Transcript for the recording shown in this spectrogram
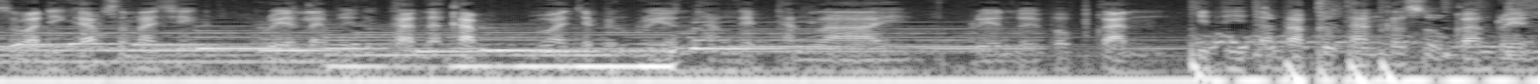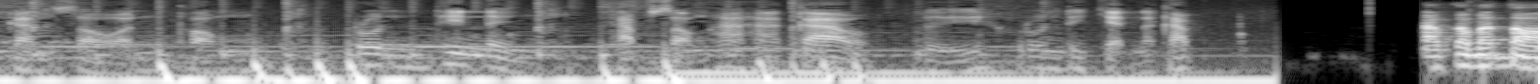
สวัสดีครับสมาชิกเรียนลายมือทุกท่านนะครับ ไม่ว่าจะเป็นเรียนทางเน็ตทางไลน์เรียนโดยพบกันยินดีต้อนรับทุกท่านเข้าสู่การเรียนการสอนของรุ่นที่1ทับ2559 หรือรุ่นที่ 7 นะครับ ครับก็มาต่อ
